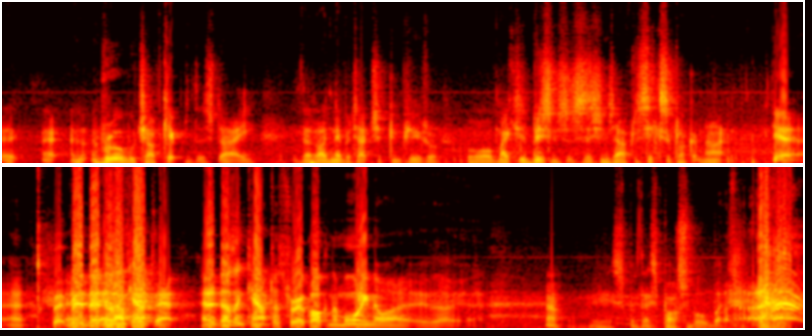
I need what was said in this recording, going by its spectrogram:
a, a, a rule which I've kept to this day that I'd never touch a computer or make business decisions after six o'clock at night. Yeah, uh, but, And- but that doesn't count. that. And it doesn't count to three o'clock in the morning, though. Yes, but that's possible. But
